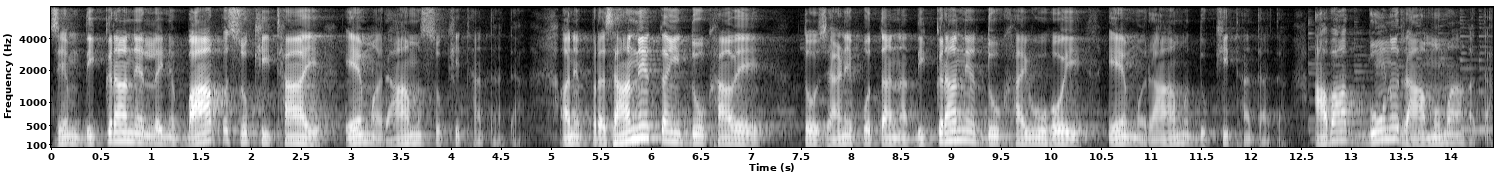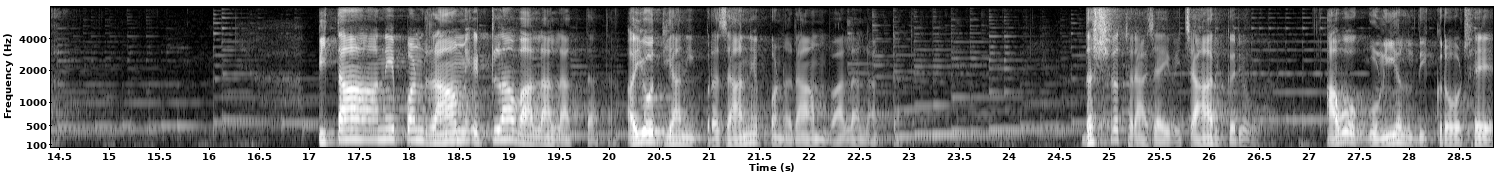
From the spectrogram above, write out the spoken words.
જેમ દીકરાને લઈને બાપ સુખી થાય એમ રામ સુખી થતા હતા. અને પ્રજાને કંઈ દુઃખ આવે તો જાણે પોતાના દીકરાને દુઃખ આવ્યું હોય એમ રામ દુઃખી થતા હતા. આવા ગુણ રામમાં હતા. પિતાને પણ રામ એટલા વાલા લાગતા હતા. અયોધ્યાની પ્રજાને પણ રામ વાલા લાગતા હતા. દશરથ રાજાએ વિચાર કર્યો, આવો ગુણિયલ દીકરો છે,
